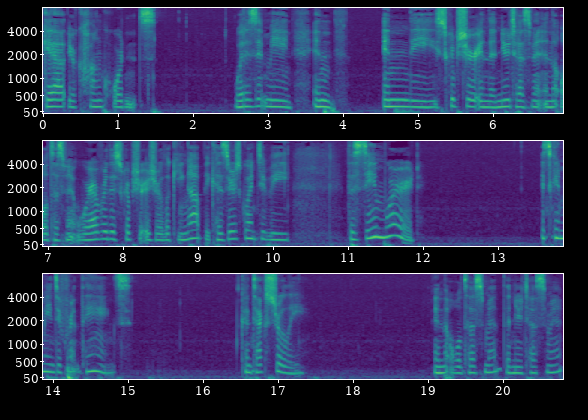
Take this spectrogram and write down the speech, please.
get out your concordance. What does it mean? In in the scripture in the New Testament, in the Old Testament, wherever the scripture is you're looking up, because there's going to be the same word. It's going to mean different things contextually. In the Old Testament, the New Testament,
